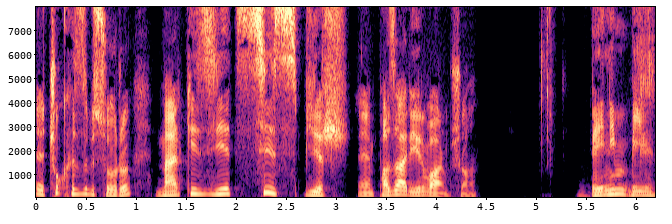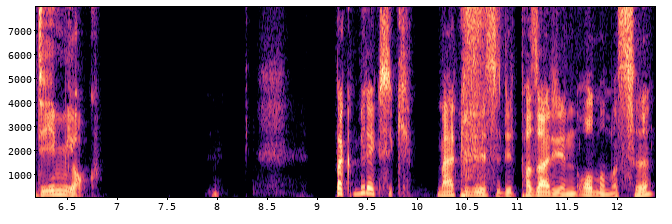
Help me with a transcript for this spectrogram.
Evet, çok hızlı bir soru. Merkeziyetsiz bir e, pazar yeri var mı şu an? Benim bildiğim yok. Bakın bir eksik. Merkeziyetsiz bir pazar yerinin olmaması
